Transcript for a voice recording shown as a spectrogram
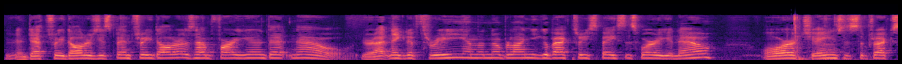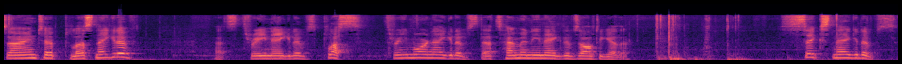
You're in debt $3, you spend $3. How far are you in debt now? You're at negative 3 and the number line, you go back 3 spaces. Where are you now? Or change the subtract sign to plus negative. That's 3 negatives plus 3 more negatives. That's how many negatives altogether? 6 negatives.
